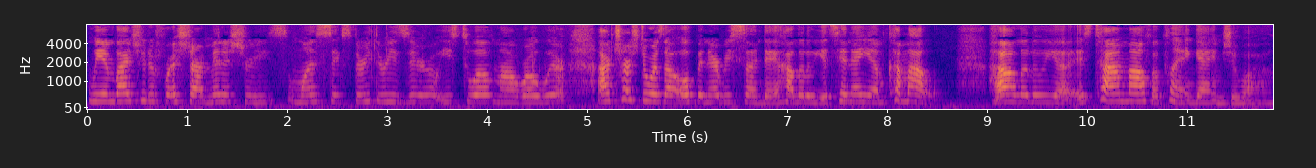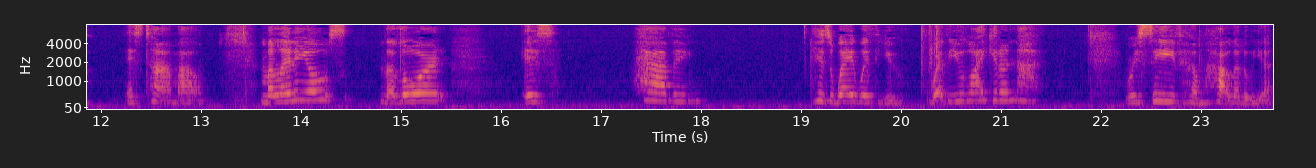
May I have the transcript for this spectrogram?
we invite you to Fresh Start Ministries, 16330 East 12 Mile Road, where our church doors are open every Sunday. Hallelujah. 10 a.m. Come out. Hallelujah. It's time out for playing games, you all. It's time out. Millennials, the Lord is having his way with you, whether you like it or not receive him. Hallelujah.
